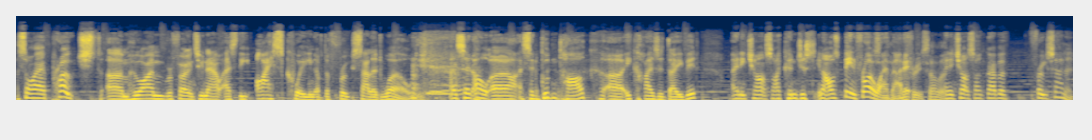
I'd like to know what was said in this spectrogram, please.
So I approached um, who I'm referring to now as the ice queen of the fruit salad world and said, oh, uh, I said, Guten Tag, uh, ich heiße David. Any chance I can just, you know, I was being throwaway about it. fruit salad. Any chance I can grab a fruit salad?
